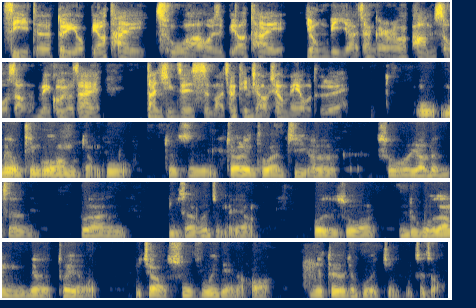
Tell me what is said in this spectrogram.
自己的队友不要太粗啊，或者是不要太用力啊，这样可能会怕他们受伤。美国有在担心这件事吗？这样听起来好像没有，对不对？我没有听过他们讲过，就是教练突然集合说要认真，不然比赛会怎么样？或者说，如果让你的队友比较舒服一点的话，你的队友就不会进步这种。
